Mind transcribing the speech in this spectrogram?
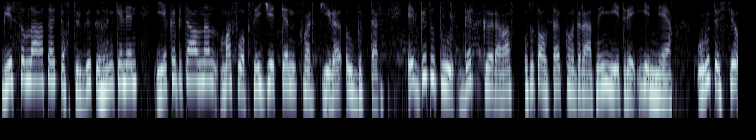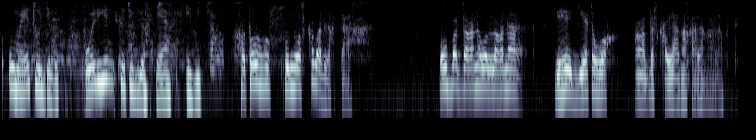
Бес сыллағыта төқтүргі көхін келен, ие капиталынан мас лопсай жеттен квартира ылбыттар. Эрге тұту берт кырағас 36 квадратный метре иеннәқ. Урут өссө умая сылдебіт. Олиhin көтүліқтәқ эбит. Ол бардағана оллағана бихе диета уақ аңардас қаллаңа қалаң қалапыт.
